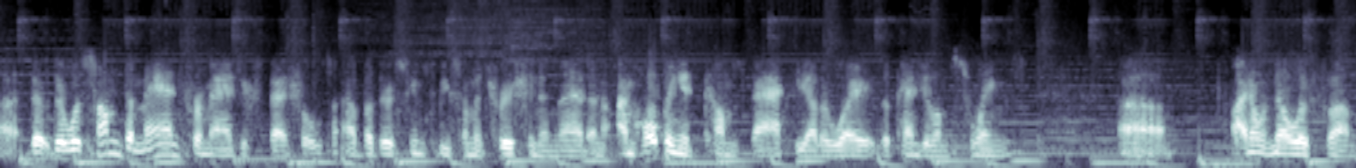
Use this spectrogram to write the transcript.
uh, there, there was some demand for magic specials, uh, but there seems to be some attrition in that, and I'm hoping it comes back the other way. The pendulum swings. Uh, I don't know if um,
